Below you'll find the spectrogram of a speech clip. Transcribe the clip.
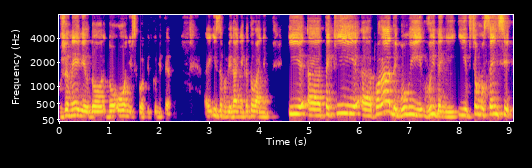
в Женеві до, до ООНівського підкомітету. Е, із запобігання катуванням, і е, такі е, поради були видані, і в цьому сенсі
